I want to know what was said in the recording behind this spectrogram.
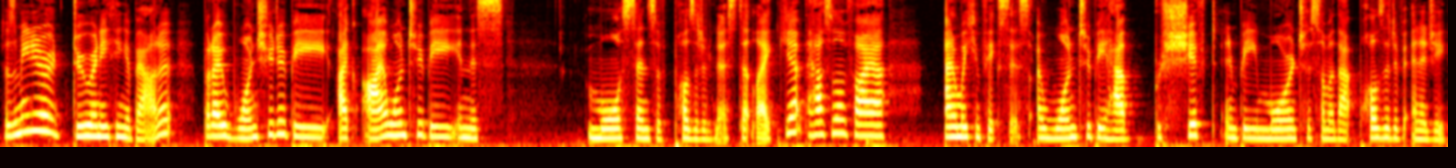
Doesn't mean you don't do anything about it, but I want you to be like, I want to be in this more sense of positiveness that, like, yep, the house is on fire and we can fix this. I want to be have shift and be more into some of that positive energy,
